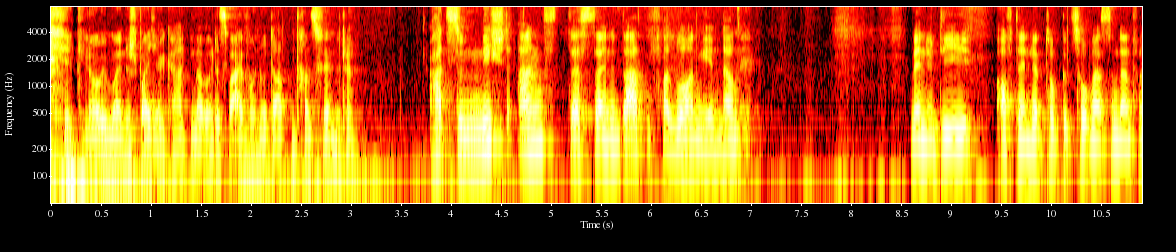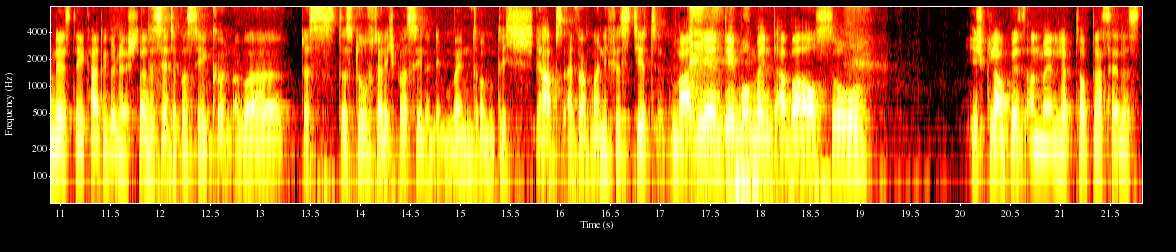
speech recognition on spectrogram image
genau wie meine Speicherkarten, aber das war einfach nur Datentransfermittel. Hattest du nicht Angst, dass deine Daten verloren gehen dann? Nee. Wenn du die auf deinen Laptop gezogen hast und dann von der SD-Karte gelöscht hast? Das hätte passieren können, aber das, das durfte nicht passieren in dem Moment und ich habe es einfach manifestiert. War dir in dem Moment aber auch so, ich glaube jetzt an meinen Laptop, dass er das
